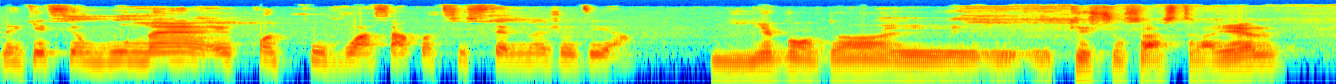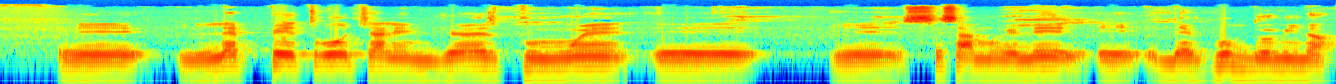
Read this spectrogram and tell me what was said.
Nan kesyon goumen kont euh, pouvoi sa kont sistem nan jodi an. Nye kontan e kesyon sa astrayel. E le Petro Challengers pou mwen se sa mwele de goup dominant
